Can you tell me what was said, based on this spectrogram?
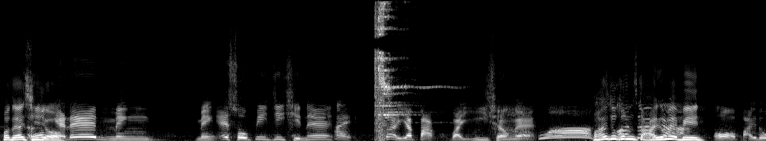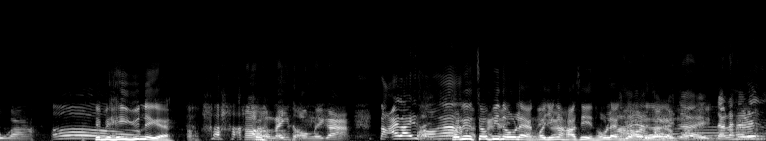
我第一次啫喎。嗰日咧明明 SOB 之前咧係。都係一百圍以上嘅。哇！擺到咁大嘅咩入邊？哦，擺到㗎，哦。入邊戲院嚟嘅。啊禮堂嚟㗎。大禮堂啊喂，！呢個周邊好靚，我影一下先，好靚咗呢真度。係，但係喺呢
